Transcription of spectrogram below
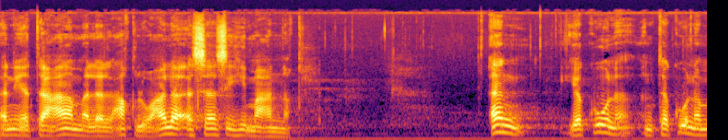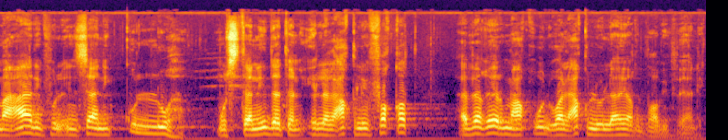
أن يتعامل العقل على أساسه مع النقل. أن يكون أن تكون معارف الإنسان كلها مستندة إلى العقل فقط هذا غير معقول والعقل لا يرضى بذلك.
